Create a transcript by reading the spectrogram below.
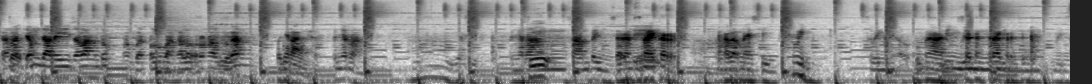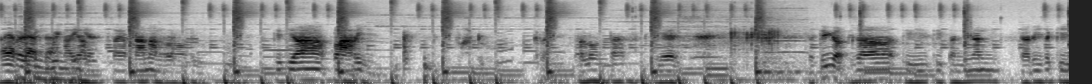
karena betul. dia mencari celah untuk membuat peluang. Kalau Ronaldo kan penyerang penyerang. Ah, iya sih. Penyerang Jadi- samping. Second Jadi, striker. Kalau Messi. Swing. Swing Bukan, wing, wing, second striker. wing, wing, sayap sayap wing, sayap wing. sayap ya. sayap kanan Ronaldo. Jadi dia pelari. Keren. Pelontar yes. Jadi nggak bisa di, dibandingkan dari segi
